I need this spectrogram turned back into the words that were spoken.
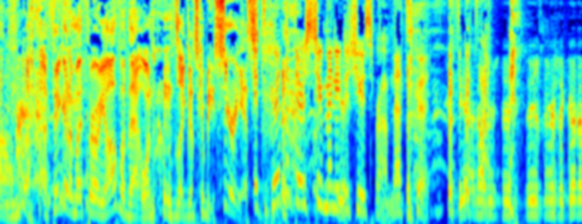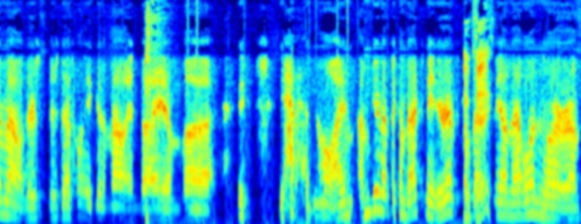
Um, I figured I might throw you off with that one. it's like it's gonna be serious. It's good that there's too many yeah. to choose from. That's good. That's yeah, no, there's, there's, there's, there's a good amount. There's there's definitely a good amount, and I am. Uh, yeah, no, I'm I'm gonna have to come back to me. You're gonna have to come okay. back to me on that one, or. Um,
